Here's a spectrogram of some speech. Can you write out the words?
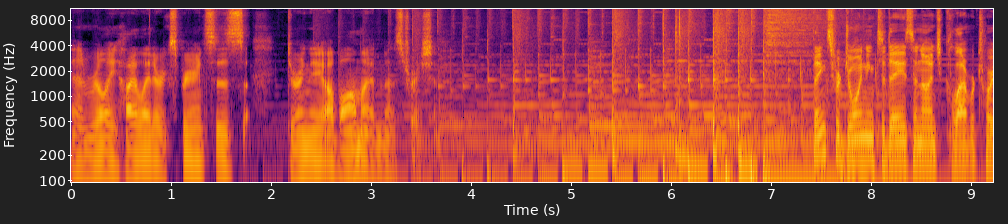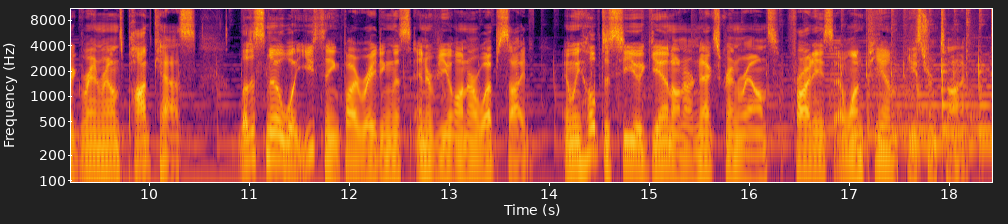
and really highlight her experiences during the Obama administration. Thanks for joining today's NIH Collaboratory Grand Rounds podcast. Let us know what you think by rating this interview on our website, and we hope to see you again on our next Grand Rounds, Fridays at 1 p.m. Eastern Time.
